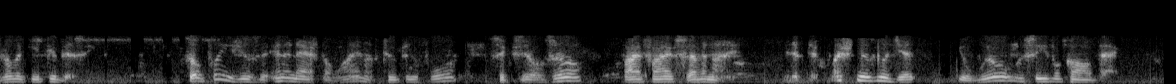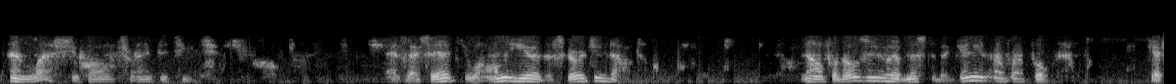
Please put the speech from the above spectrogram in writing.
really keep you busy. So please use the international line of 224-600-5579. And if the question is legit, you will receive a call back, unless you call trying to teach. As I said, you will only hear a discouraging doubt. Now, for those of you who have missed the beginning of our program, catch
